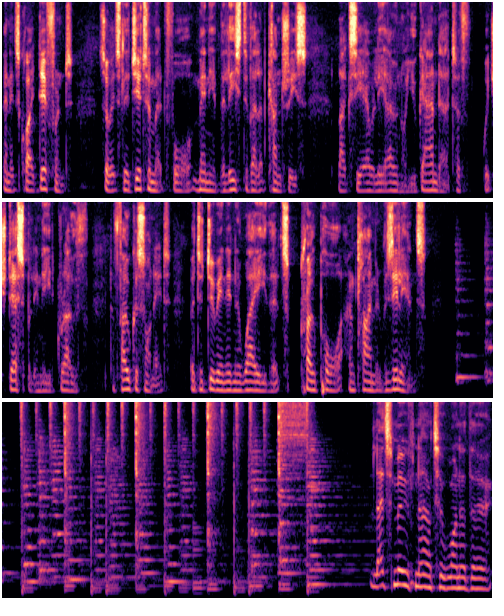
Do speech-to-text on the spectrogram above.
then it's quite different. So it's legitimate for many of the least developed countries like Sierra Leone or Uganda, to, which desperately need growth, to focus on it, but to do it in a way that's pro poor and climate resilient. Let's move now to one of the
